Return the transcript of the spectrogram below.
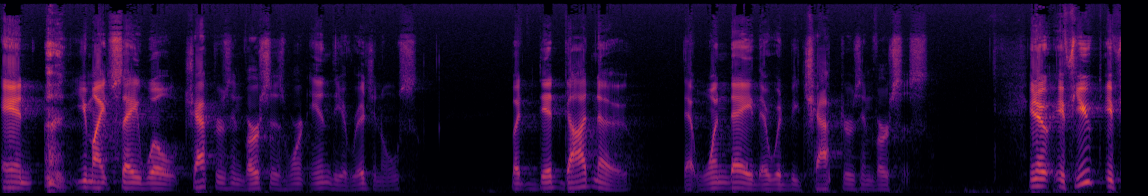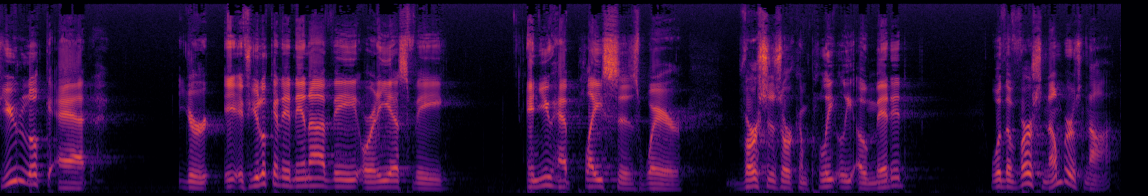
And you might say, well, chapters and verses weren't in the originals. But did God know that one day there would be chapters and verses? You know, if you, if you look at your, if you look at an NIV or an ESV, and you have places where verses are completely omitted, well, the verse number is not.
